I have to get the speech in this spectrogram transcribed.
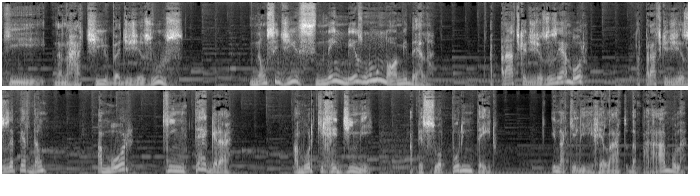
que, na narrativa de Jesus, não se diz nem mesmo o nome dela. A prática de Jesus é amor. A prática de Jesus é perdão. Amor que integra, amor que redime a pessoa por inteiro. E naquele relato da parábola,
